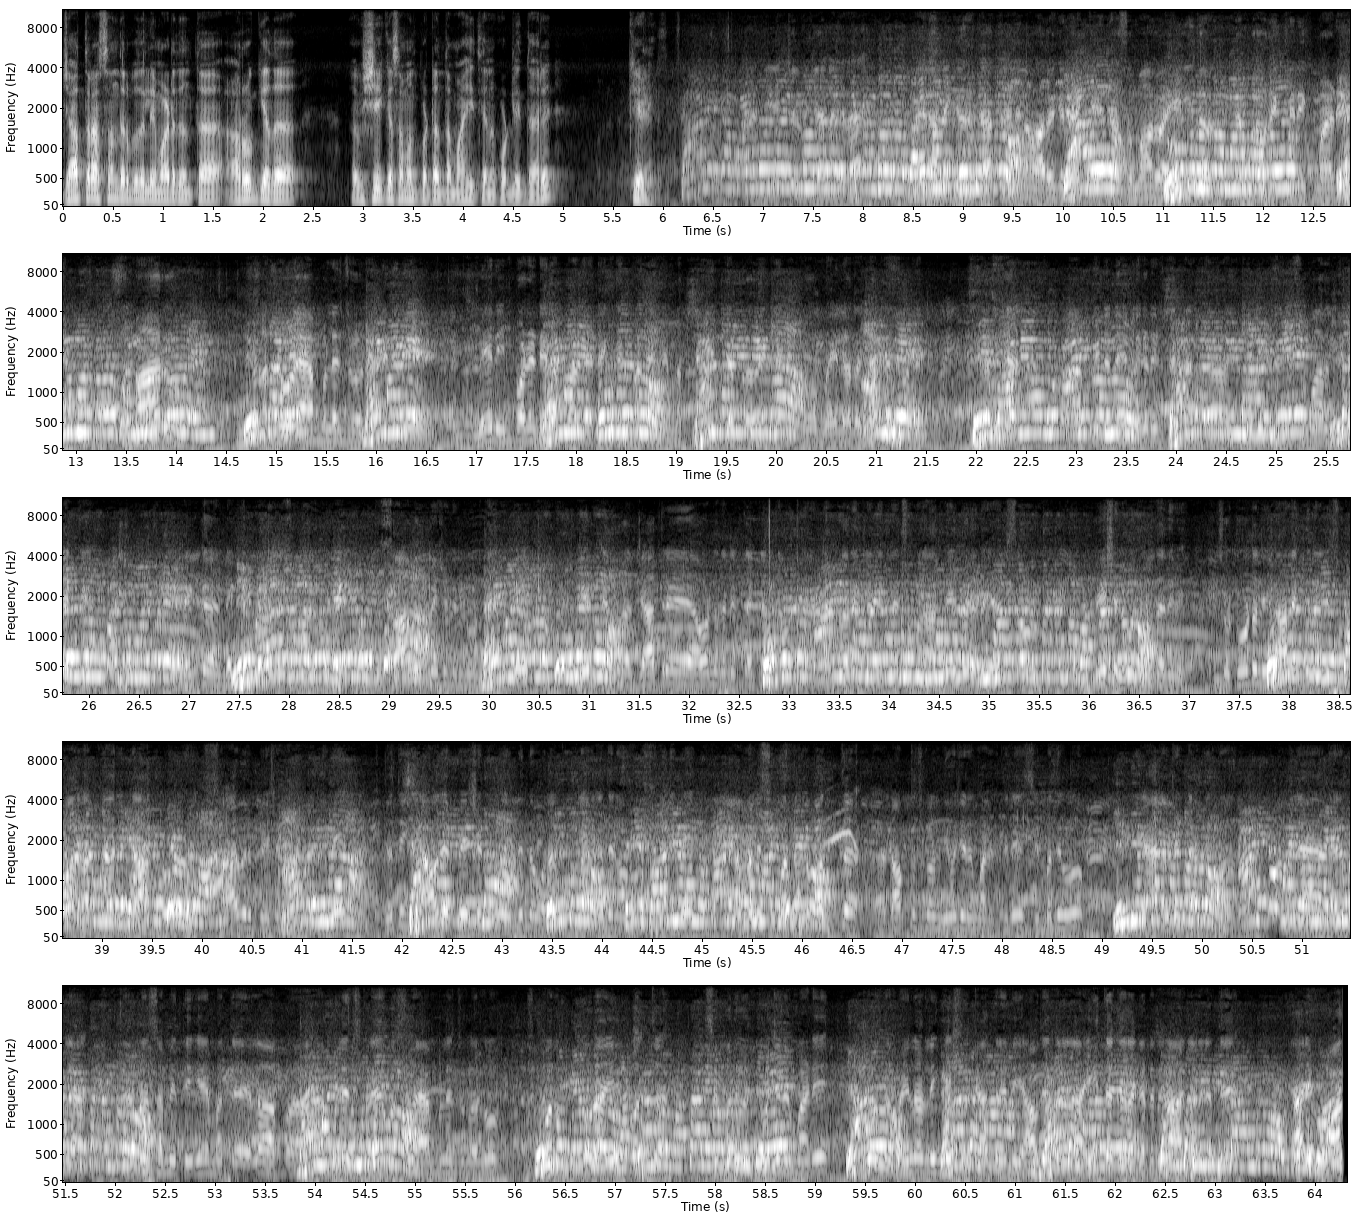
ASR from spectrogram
ಜಾತ್ರಾ ಸಂದರ್ಭದಲ್ಲಿ ಮಾಡಿದಂಥ ಆರೋಗ್ಯದ ವಿಷಯಕ್ಕೆ ಸಂಬಂಧಪಟ್ಟಂಥ ಮಾಹಿತಿಯನ್ನು ಕೊಡಲಿದ್ದಾರೆ. ಕೇಳಿ. ನಾವು ಆರೋಗ್ಯ ಸುಮಾರು ಐದು ಕ್ಲಿನಿಕ್ ಮಾಡಿ ಸುಮಾರು ಹದಿನೇಳು ಆ್ಯಂಬುಲೆನ್ಸ್ಗಳು ಮೇನ್ ಇಂಪಾರ್ಟೆಂಟ್ ಏನಪ್ಪ ಅಂದರೆ ಮೈಲಾರ ಜಾತ್ರೆ. ಎದುರುಗಡೆ ಇರ್ತಕ್ಕಂಥ ಸುಮಾರು ದಿನಕ್ಕೆ ಡೆಂಗ ಡೆಂಗಿ ಸುಮಾರು ದಿನಕ್ಕೆ ಒಂದು ಸಾವಿರ ಪೇಷಂಟ್ ಜಾತ್ರೆ ಆವರಣದಲ್ಲಿ ಟೆಂಪ್ರವರಿ ಕ್ಲಿನಿಕ್ ಸುಮಾರು ಹದಿನೈದರಿಂದ ಎರಡು ಸಾವಿರ ಪೇಷಂಟ್ಗಳು ನೋಡ್ತಾ ಇದ್ದೀವಿ. ಸೊ ಟೋಟಲಿ ನಾಲ್ಕು ದಿನದಲ್ಲಿ ಸುಮಾರು ಹದಿನಾರರಿಂದ ಹದಿನೇಳು ಸಾವಿರ ಪೇಷಂಟ್ ಜೊತೆಗೆ ಯಾವುದೇ ಪೇಷಂಟ್ಗಳು ಇಲ್ಲಿಂದ ಹೊರಗೆ ಹೋಗಲಾರದಂತೆ ನಾವು ನಮ್ಮಲ್ಲಿ ಸುಮಾರು ನಲವತ್ತು ಡಾಕ್ಟರ್ಸ್ಗಳನ್ನು ನಿಯೋಜನೆ ಮಾಡಿರ್ತೀರಿ ಸಿಬ್ಬಂದಿಗಳು ಆಮೇಲೆ ಸಮಿತಿಗೆ ಮತ್ತೆ ಎಲ್ಲ ಆಂಬುಲೆನ್ಸ್ ಡ್ರೈವರ್ಸ್ ಆ್ಯಂಬುಲೆನ್ಸ್ಗಳನ್ನು ಸುಮಾರು ಮುನ್ನೂರ ಐವತ್ತು ಸಿಬ್ಬಂದಿಗಳು ನಿಯೋಜನೆ ಮಾಡಿ ಒಂದು ಮೈಲಾರ ಲಿಂಗೇಶ್ವರ ಜಾತ್ರೆಯಲ್ಲಿ ಯಾವುದೇ ಥರದ ಅಹಿತಕರ ಘಟನೆಗಳು ಆಗಲಾಗತ್ತೆ ಯಾರಿಗೂ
